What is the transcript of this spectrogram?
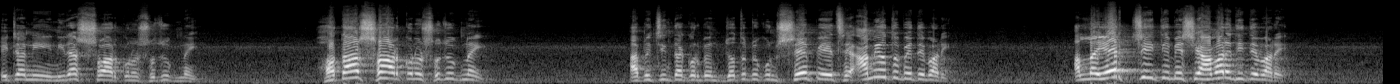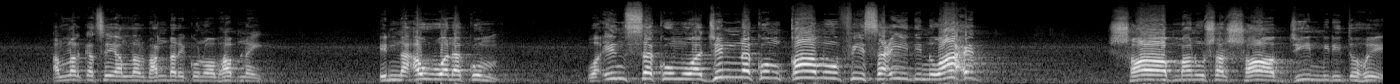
এটা নিয়ে নিরাশ হওয়ার কোনো সুযোগ নেই। হতাশ হওয়ার কোনো সুযোগ নেই। আপনি চিন্তা করবেন, যতটুকুন সে পেয়েছে, আমিও তো পেতে পারি। আল্লাহ এর চেয়েতে বেশি আমারে দিতে পারে। আল্লাহর কাছে আল্লাহর ভান্ডারে কোনো অভাব নাই। ইন্না আউ্লাকুম ওয়া ইনসাকুম ওয়া জিন্নাকুম কামু ফি সাঈদিন ওয়াহিদ সব মানুষ আর সব জিন মিলিত হয়ে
